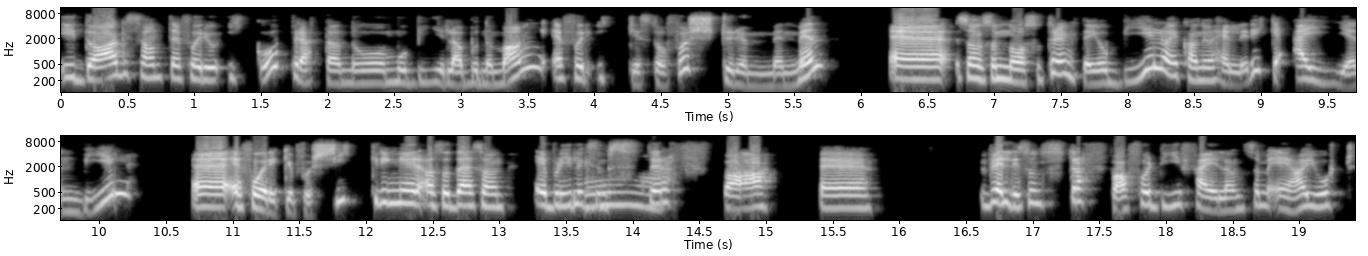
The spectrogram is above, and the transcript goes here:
i dag, sant, jeg får jo ikke oppretta noe mobilabonnement, jeg får ikke stå for strømmen min. Eh, sånn som nå så trengte jeg jo bil, og jeg kan jo heller ikke eie en bil. Eh, jeg får ikke forsikringer. Altså det er sånn Jeg blir liksom straffa eh, Veldig sånn straffa for de feilene som jeg har gjort,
